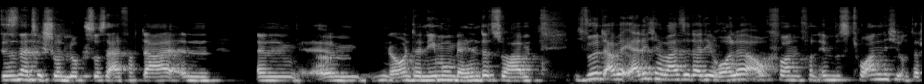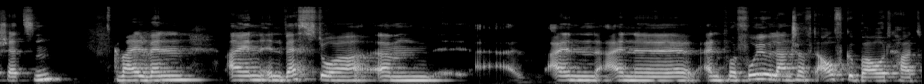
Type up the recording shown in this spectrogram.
Das ist natürlich schon Luxus, einfach da ein ähm, eine Unternehmung dahinter zu haben. Ich würde aber ehrlicherweise da die Rolle auch von, von Investoren nicht unterschätzen weil wenn ein Investor ähm, ein, eine, eine Portfoliolandschaft aufgebaut hat,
